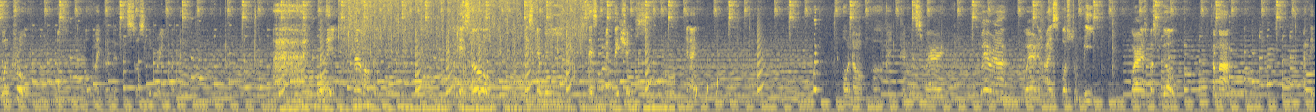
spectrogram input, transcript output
control. Oh, oh my goodness, it's so slippery. What the Oh hey, another fountain. Okay, so this can really test my patience. Supposed to be? Where I'm supposed to go? Come on. I think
